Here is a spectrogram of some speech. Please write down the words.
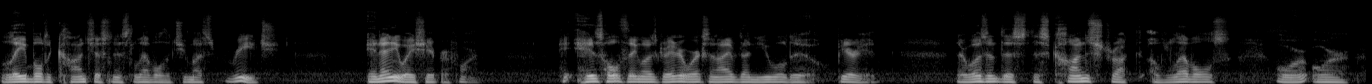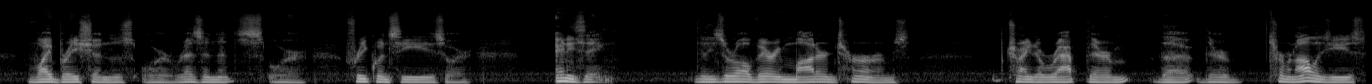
labeled consciousness level that you must reach in any way, shape, or form. His whole thing was greater works than I've done, you will do. Period. There wasn't this this construct of levels or, or vibrations or resonance or frequencies or anything. These are all very modern terms trying to wrap their the their terminologies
